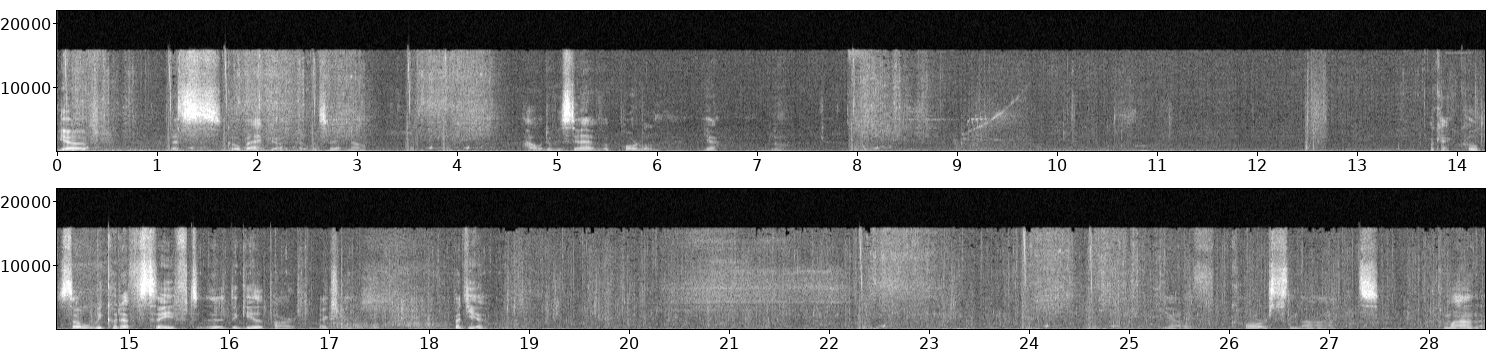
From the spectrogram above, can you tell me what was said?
yeah, let's go back. I, I would say now. How do we still have a portal? Yeah. No. Okay. Okay, cool. So we could have saved uh, the guild part, actually. But yeah. Yeah, of course not. Come on,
